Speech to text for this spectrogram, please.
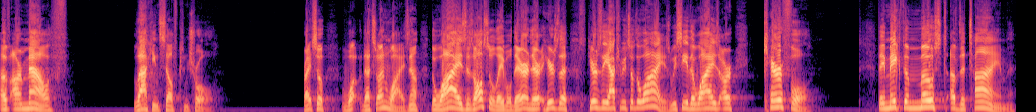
of our mouth lacking self control? Right? So what, that's unwise. Now, the wise is also labeled there, and there, here's, the, here's the attributes of the wise. We see the wise are careful, they make the most of the time.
